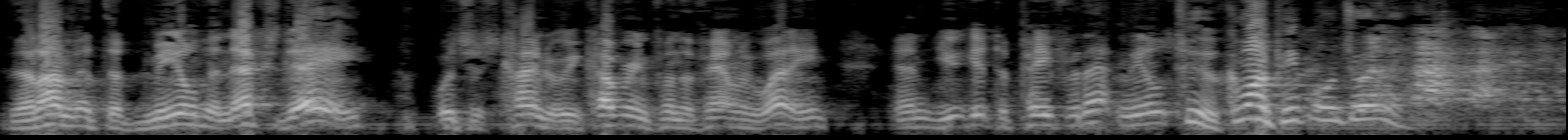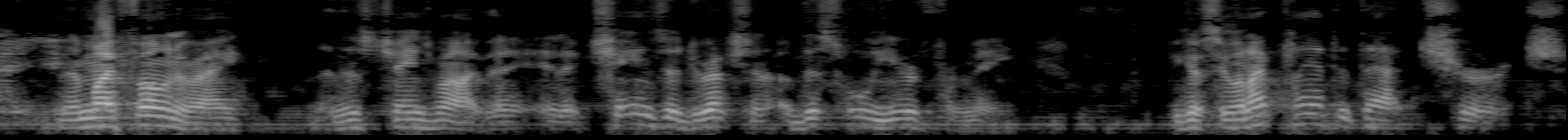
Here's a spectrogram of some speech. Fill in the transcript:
Then I'm at the meal the next day, which is kind of recovering from the family wedding, and you get to pay for that meal too. Come on, people, enjoy that. And then my phone rang, and this changed my life, and it changed the direction of this whole year for me. Because see, when I planted that church,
